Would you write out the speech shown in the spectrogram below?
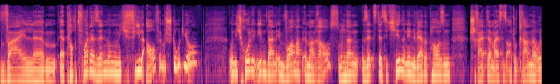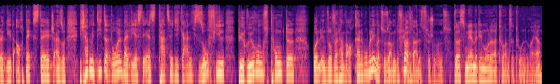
weil ähm, er taucht vor der Sendung nicht viel auf im Studio und ich hole ihn eben dann im Warm-up immer raus und mhm. dann setzt er sich hin und in den Werbepausen schreibt er meistens Autogramme oder geht auch Backstage. Also ich habe mit Dieter Bohlen bei DSDS tatsächlich gar nicht so viel Berührungspunkte und insofern haben wir auch keine Probleme zusammen. Das läuft alles zwischen uns. Du hast mehr mit den Moderatoren zu tun immer, ja?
